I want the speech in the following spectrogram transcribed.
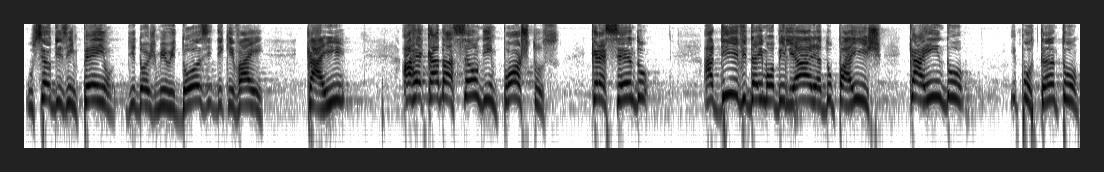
o seu desempenho de 2012, de que vai cair, a arrecadação de impostos crescendo, a dívida imobiliária do país caindo e, portanto,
